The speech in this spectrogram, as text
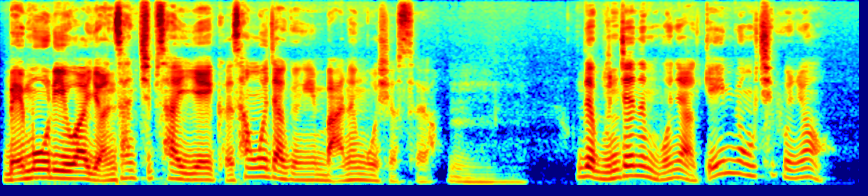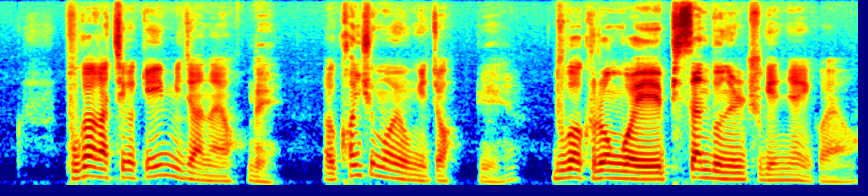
메모리와 연산칩 사이에 그 상호작용이 많은 곳이었어요. 음. 근데 문제는 뭐냐? 게임용 칩은요. 부가가치가 게임이잖아요. 네. 어, 컨슈머용이죠. 예. 누가 그런 거에 비싼 돈을 주겠냐 이거예요.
